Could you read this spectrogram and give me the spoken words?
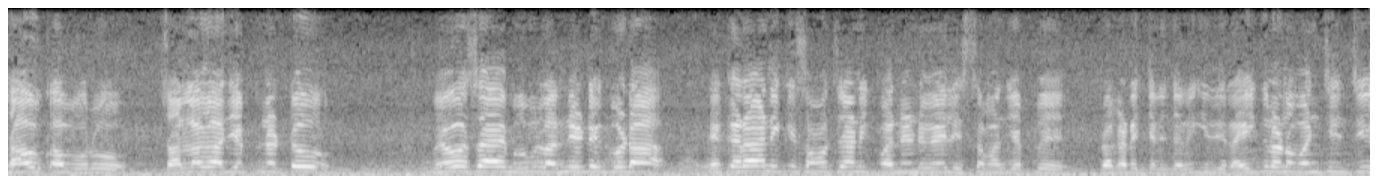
చావు కబురు చల్లగా చెప్పినట్టు వ్యవసాయ భూములన్నిటికి కూడా ఎకరానికి సంవత్సరానికి పన్నెండు వేలు ఇస్తామని చెప్పి ప్రకటించడం జరిగింది. ఇది రైతులను వంచి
